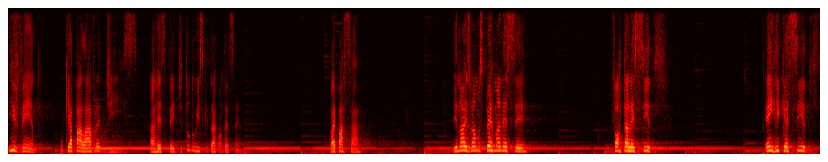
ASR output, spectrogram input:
e vendo o que a palavra diz a respeito de tudo isso que está acontecendo. Vai passar. E nós vamos permanecer fortalecidos, enriquecidos,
